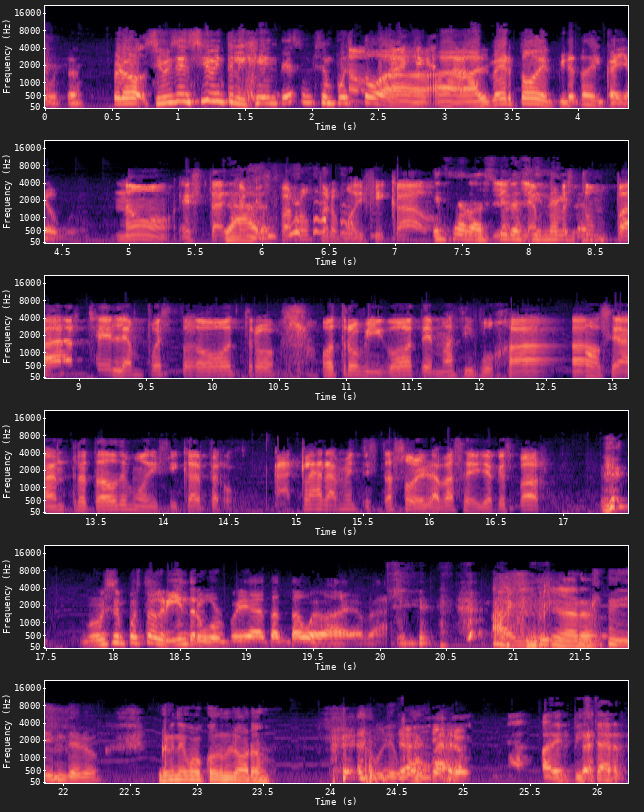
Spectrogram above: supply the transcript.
Puta. Pero si hubiesen sido inteligentes, hubiesen puesto No, a, Alberto del Piratas del Callao. No, está Claro. Jack Sparrow pero modificado. Esa Le, han nada. puesto un parche, le han puesto otro otro bigote más dibujado, o sea, han tratado de modificar, pero ah, claramente está sobre la base de Jack Sparrow. Hubiesen puesto a Grindelwald, pues ya tanta huevada. ya, va. Claro. Grindelwald. Grindelwald con un loro. Ya, claro, Para despistar.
